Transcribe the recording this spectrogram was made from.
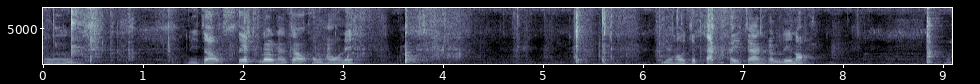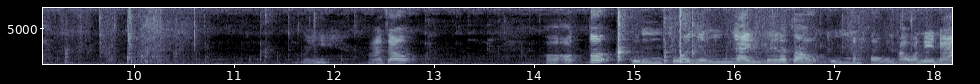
อืมนี่เจ้าเซ็ตแล้วนะเจ้าของเขาเนี่ย ดี๋ยวเขาจะตักใส่จานกันเลยเนาะนี่มาเจ้า พอเอาเตอะกุ้งตัวใหญ่ๆเลยนะเจ้ากุ้งน้ำของของเขาวันนี้นะ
